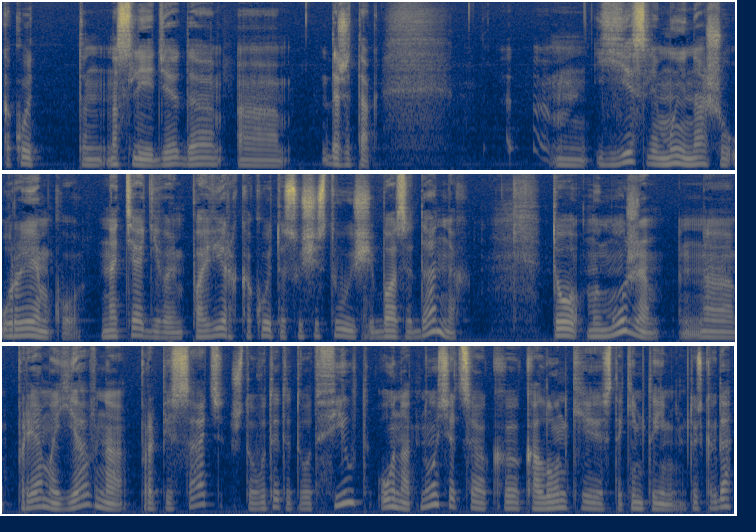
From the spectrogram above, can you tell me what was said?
какое-то наследие, да, а, даже так, если мы нашу URM-ку натягиваем поверх какой-то существующей базы данных, то мы можем а, прямо явно прописать, что вот этот вот field, он относится к колонке с таким-то именем. То есть, когда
